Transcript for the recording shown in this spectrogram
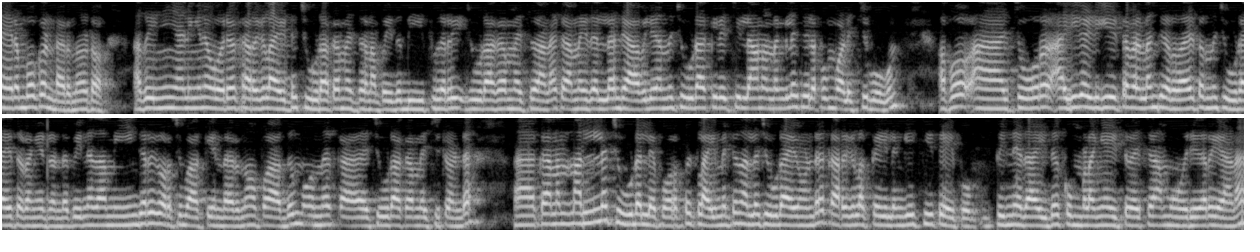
നേരം പോക്ക് ഉണ്ടായിരുന്നു കേട്ടോ. അത് കഴിഞ്ഞ് ഞാനിങ്ങനെ ഓരോ കറികളായിട്ട് ചൂടാക്കാൻ വെച്ചതാണ്. അപ്പോൾ ഇത് ബീഫ് കറി ചൂടാക്കാൻ വെച്ചതാണ്. കാരണം ഇതെല്ലാം രാവിലെ ഒന്ന് ചൂടാക്കി വെച്ചില്ല എന്നുണ്ടെങ്കിൽ ചിലപ്പം വളിച്ചു പോകും. അപ്പോൾ ചോറ് അരി കഴുകിയിട്ട വെള്ളം ചെറുതായിട്ടൊന്ന് ചൂടായി തുടങ്ങിയിട്ടുണ്ട്. പിന്നെ അതാ മീൻകറി കുറച്ച് ബാക്കിയുണ്ടായിരുന്നു. അപ്പോൾ അതും ഒന്ന് ചൂടാക്കാൻ വെച്ചിട്ടുണ്ട്. കാരണം നല്ല ചൂടല്ലേ? പുറത്ത് ക്ലൈമറ്റ് നല്ല ചൂടായതുകൊണ്ട് കറികളൊക്കെ ഇല്ലെങ്കിൽ ചീത്തയായി പോകും. പിന്നെ ഇതാ ഇത് കുമ്പളങ്ങ ഇട്ട് വെച്ച മോരുകറിയാണ്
